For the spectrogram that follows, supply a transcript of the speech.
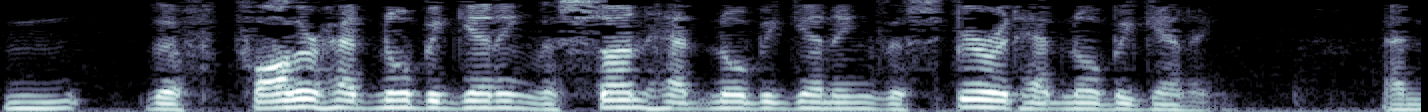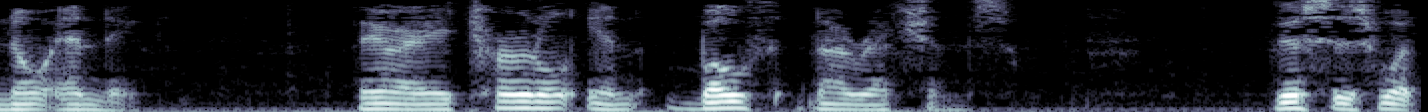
The Father had no beginning, the Son had no beginning, the Spirit had no beginning, and no ending. They are eternal in both directions. This is what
